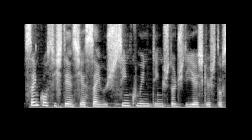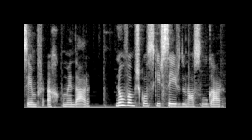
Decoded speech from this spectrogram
sem consistência, sem os 5 minutinhos todos os dias que eu estou sempre a recomendar, não vamos conseguir sair do nosso lugar.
